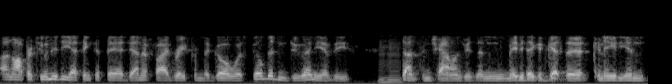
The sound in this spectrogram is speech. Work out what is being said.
an opportunity I think that they identified right from the go. Was Phil didn't do any of these mm-hmm. stunts and challenges, and maybe they could get the Canadian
